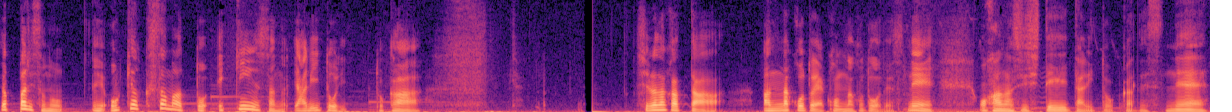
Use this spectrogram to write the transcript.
やっぱりその、えお客様と駅員さんのやり取りとか、知らなかったあんなことやこんなことをですね、お話ししていたりとかですね、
